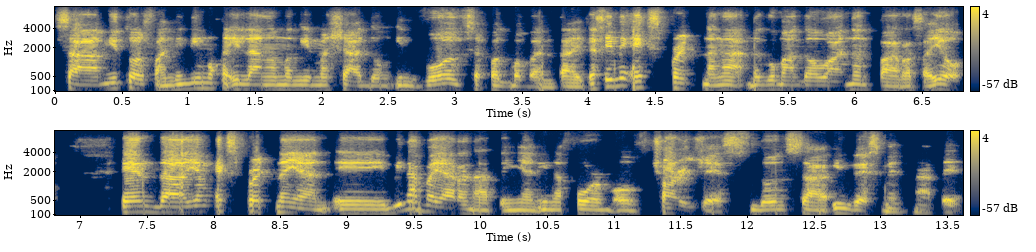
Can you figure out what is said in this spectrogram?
sa mutual fund, hindi mo kailangan maging masyadong involved sa pagbabantay. Kasi may expert na nga na gumagawa nun para sa'yo. And uh, yung expert na yan, eh, binabayaran natin yan in a form of charges doon sa investment natin.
